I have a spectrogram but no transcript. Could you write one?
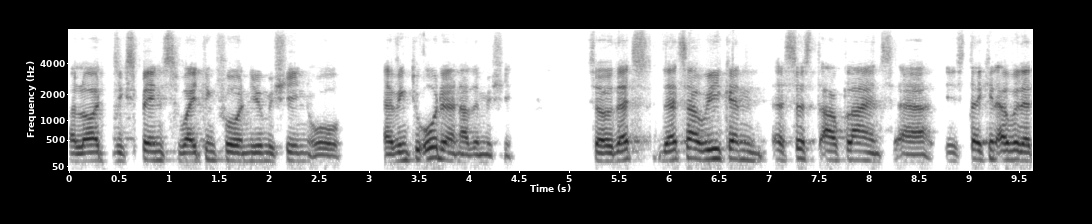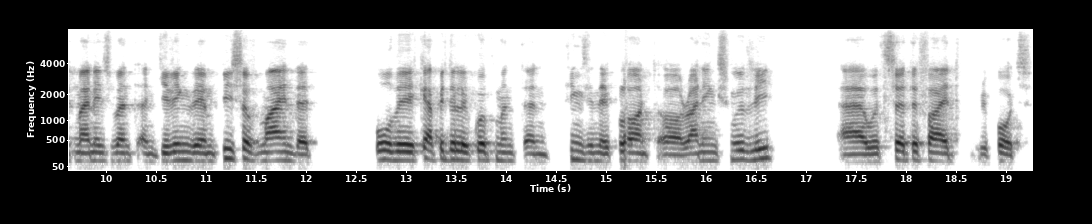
a large expense waiting for a new machine or having to order another machine. So that's that's how we can assist our clients uh, is taking over that management and giving them peace of mind that all their capital equipment and things in their plant are running smoothly uh, with certified reports.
